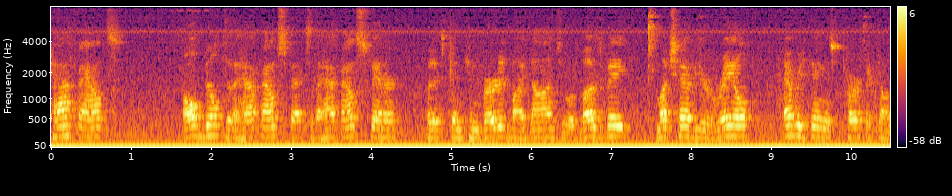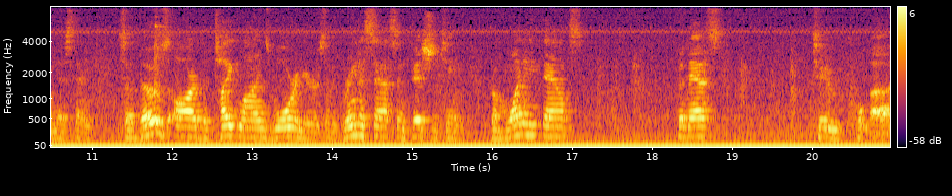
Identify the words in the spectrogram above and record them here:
Half ounce, all built to the half ounce specs of the half ounce spinner, but it's been converted by Don to a buzz bait, much heavier rail. Everything is perfect on this thing. So those are the Tight Lines Warriors of the Green Assassin Fishing Team from 1 8 ounce finesse to uh,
